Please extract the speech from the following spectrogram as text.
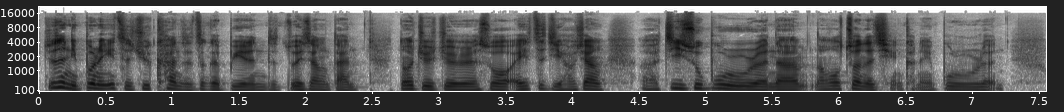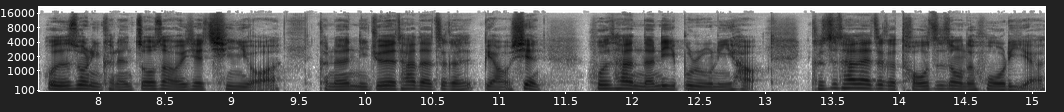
就是你不能一直去看着这个别人的对账单，然后就觉得说，哎，自己好像呃技术不如人啊，然后赚的钱可能也不如人，或者说你可能周遭有一些亲友啊，可能你觉得他的这个表现或者他的能力不如你好，可是他在这个投资中的获利啊，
